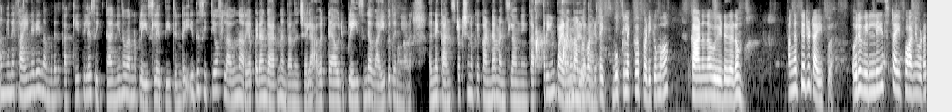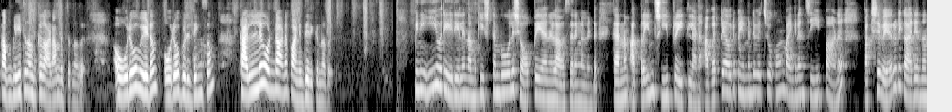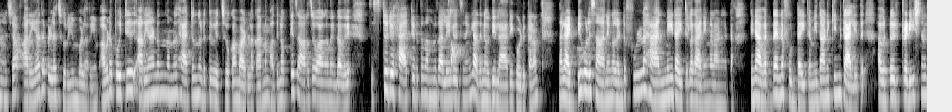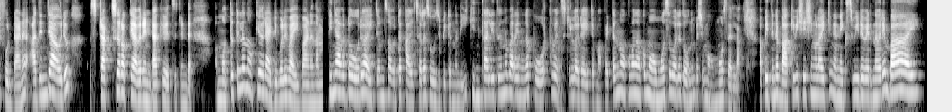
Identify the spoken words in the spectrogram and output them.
അങ്ങനെ ഫൈനലി നമ്മുടെ കക്കീത്തിലെ സിക്താഗി എന്ന് പറഞ്ഞ പ്ലേസിൽ എത്തിയിട്ടുണ്ട്. ഇത് സിറ്റി ഓഫ് ലവ് എന്ന് അറിയപ്പെടാൻ കാരണം എന്താണെന്ന് വെച്ചാൽ അവരുടെ ആ ഒരു പ്ലേസിന്റെ വൈബ് തന്നെയാണ്. അതിന്റെ കൺസ്ട്രക്ഷൻ ഒക്കെ കണ്ടാൽ മനസ്സിലാവും നിങ്ങൾക്ക് അത്രയും പഴമയുള്ളതാണ്. ടെക്സ്റ്റ് ബുക്കിലൊക്കെ പഠിക്കുമ്പോൾ കാണുന്ന വീടുകളും അങ്ങനത്തെ ഒരു ടൈപ്പ് ഒരു വില്ലേജ് ടൈപ്പാണ് ഇവിടെ കംപ്ലീറ്റ് നമുക്ക് കാണാൻ പറ്റുന്നത് ഓരോ വീടും ഓരോ ബിൽഡിങ്സും കല്ല് കൊണ്ടാണ് പണിതിരിക്കുന്നത് പിന്നെ ഈ ഒരു ഏരിയയിൽ നമുക്ക് ഇഷ്ടംപോലെ ഷോപ്പ് ചെയ്യാനുള്ള അവസരങ്ങളുണ്ട്. കാരണം അത്രയും ചീപ്പ് റേറ്റിലാണ്. അവരുടെ ആ ഒരു പേയ്മെന്റ് വെച്ച് നോക്കുമ്പോൾ ഭയങ്കര ചീപ്പാണ്. പക്ഷേ വേറൊരു കാര്യം എന്താണെന്ന് വെച്ചാൽ, അറിയാതെ പിള്ള ചൊറിയുമ്പോൾ അറിയും. അവിടെ പോയിട്ട് അറിയാണ്ടൊന്നും നമ്മൾ ഹാറ്റൊന്നും എടുത്ത് വെച്ച് നോക്കാൻ പാടില്ല. കാരണം അതിനൊക്കെ ചാർജ് വാങ്ങുന്നുണ്ട് അവർ ജസ്റ്റ് ഒരു ഹാറ്റ് എടുത്ത് നമ്മൾ തലയിൽ വെച്ചിട്ടുണ്ടെങ്കിൽ അതിനൊരു ലാരി കൊടുക്കണം. നല്ല അടിപൊളി സാധനങ്ങളുണ്ട്. ഫുള്ള് ഹാൻഡ് മെയ്ഡ് ആയിട്ടുള്ള കാര്യങ്ങളാണ് കേട്ടോ. പിന്നെ അവരുടെ തന്നെ ഫുഡ് ഐറ്റം ഇതാണ് കിൻകാലിത്. അവരുടെ ഒരു ട്രഡീഷണൽ ഫുഡാണ്. അതിന്റെ ആ ഒരു സ്ട്രക്ചറൊക്കെ അവരുണ്ടാക്കി വെച്ചിട്ടുണ്ട്. മൊത്തത്തിൽ നോക്കിയ ഒരു അടിപൊളി വൈബാണ്. നമ്മൾ പിന്നെ അവരുടെ ഓരോ ഐറ്റംസ് അവരുടെ കൾച്ചറെ സൂചിപ്പിക്കുന്നുണ്ട്. ഈ കിൻകാലിത് എന്ന് പറയുന്നത് പോർക്ക് വെച്ചിട്ടുള്ള ഒരു ഐറ്റമാണ് പെട്ടെന്ന് നോക്കുമ്പോൾ നമുക്ക് മോമോസ് പോലെ തോന്നും. പക്ഷെ മോമോസ് അല്ല. അപ്പോൾ ഇതിന്റെ ബാക്കി വിശേഷങ്ങളായിട്ട് ഞാൻ നെക്സ്റ്റ് വീഡിയോ വരുന്നവരെയും ബൈ.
